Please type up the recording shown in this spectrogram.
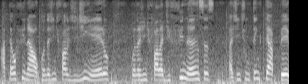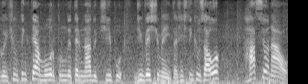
até o final. Quando a gente fala de dinheiro, quando a gente fala de finanças, a gente não tem que ter apego, a gente não tem que ter amor por um determinado tipo de investimento. A gente tem que usar o racional.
